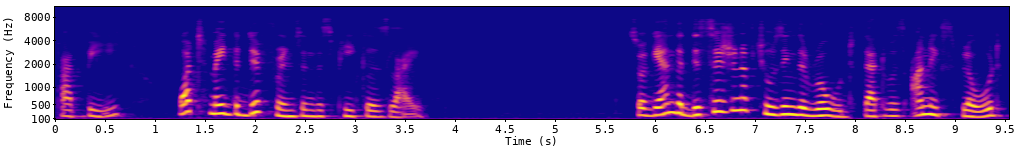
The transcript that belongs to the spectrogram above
Part B What made the difference in the speaker's life? So, again, the decision of choosing the road that was unexplored,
